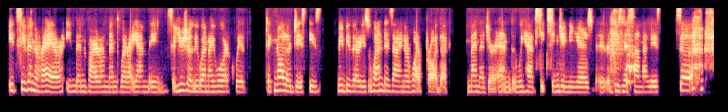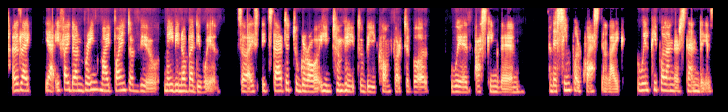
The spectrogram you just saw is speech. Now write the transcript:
it's even rare in the environment where I am in. So usually when I work with technologists is maybe there is one designer or product manager and we have six engineers, uh, business analysts. So I was like, yeah, if I don't bring my point of view, maybe nobody will. So I, it started to grow into me to be comfortable with asking them the simple question like, will people understand this?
